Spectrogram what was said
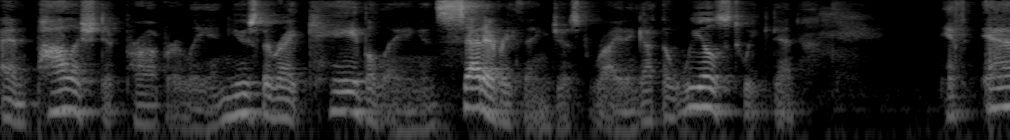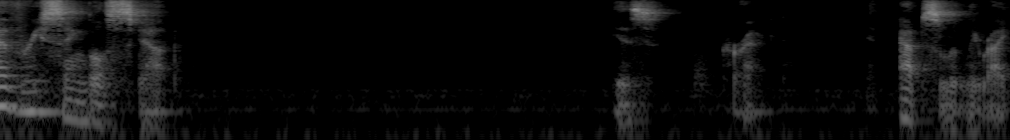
and polished it properly and used the right cabling and set everything just right and got the wheels tweaked in. If every single step is correct, absolutely right,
